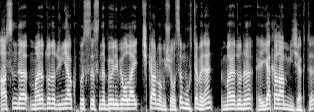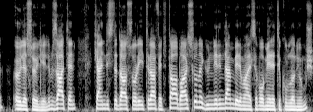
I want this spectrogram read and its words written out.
aslında Maradona Dünya Kupası sırasında böyle bir olay çıkarmamış olsa muhtemelen Maradona e, yakalanmayacaktı. Öyle söyleyelim. Zaten kendisi de daha sonra itiraf etti. Ta Barcelona günlerinden beri maalesef o mereti kullanıyormuş.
